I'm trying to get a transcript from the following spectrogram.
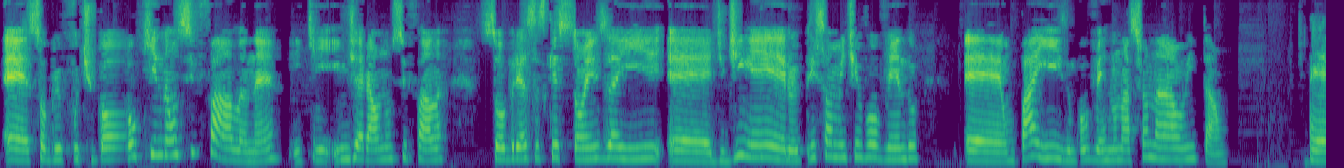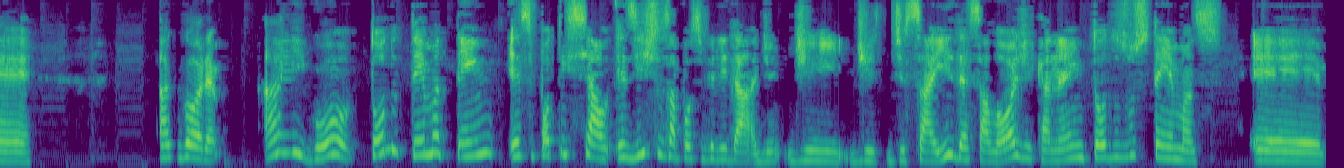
é, sobre o futebol que não se fala, né? E que, em geral, não se fala sobre essas questões aí é, de dinheiro, e principalmente envolvendo é, um país, um governo nacional e tal. É, Agora, a rigor, todo tema tem esse potencial. Existe essa possibilidade de, de, de sair dessa lógica né, em todos os temas. É...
